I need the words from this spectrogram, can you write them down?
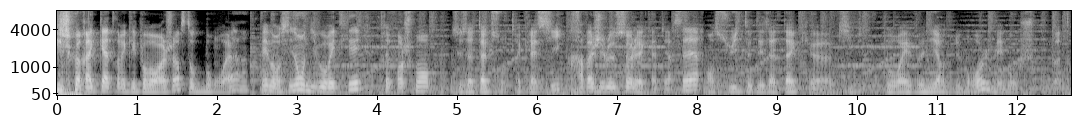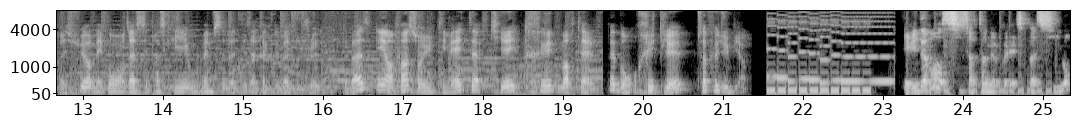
joueur à 4 avec les Power Rangers, donc bon voilà. Hein. Mais bon, sinon au niveau Ridley, très franchement, ses attaques sont très classiques. Ravager le sol avec l'adversaire, ensuite des attaques qui pourrait venir du brawl, mais bon, je suis pas très sûr, mais bon, en c'est presque lié, ou même ça doit être des attaques de base du jeu de base. Et enfin, son ultimate, qui est très mortel. Mais bon, Ridley, ça fait du bien. Évidemment, si certains ne connaissent pas Simon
